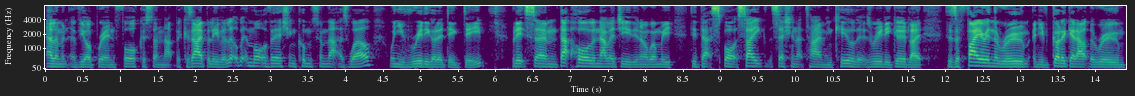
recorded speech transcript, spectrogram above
element of your brain focused on that because I believe a little bit of motivation comes from that as well when you've really got to dig deep. But it's um, that whole analogy, you know, when we did that sports psych session that time in Kiel, it was really good. Like there's a fire in the room and you've got to get out the room.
